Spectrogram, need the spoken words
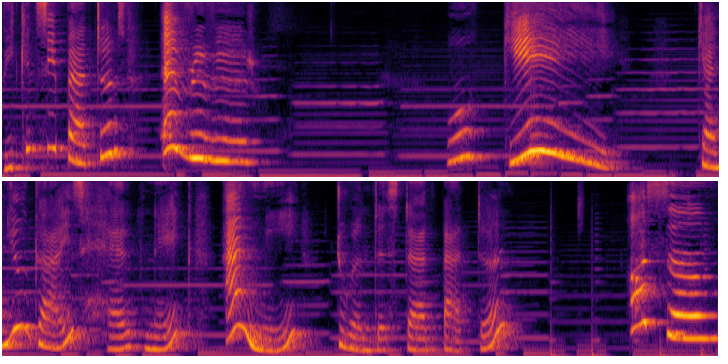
We can see patterns everywhere. Okay. Can you guys help Nick and me to understand pattern? Awesome!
